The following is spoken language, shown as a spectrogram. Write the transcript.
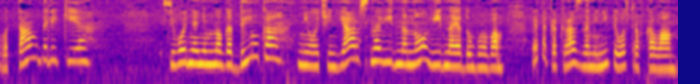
Вот там вдалеке. Сегодня немного дымка, не очень яростно видно, но видно, я думаю, вам. Это как раз знаменитый остров Калам,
